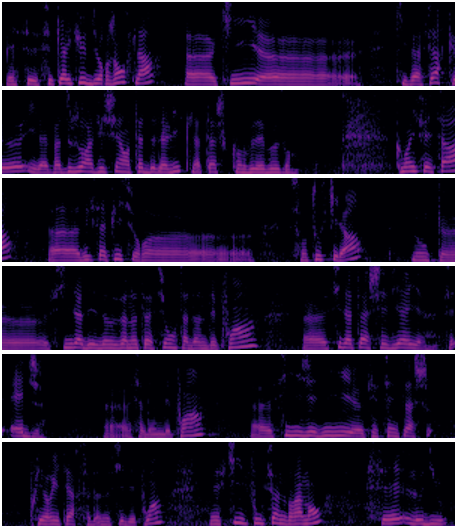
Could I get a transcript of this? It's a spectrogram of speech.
Et c'est ce calcul d'urgence-là euh, qui, euh, qui va faire qu'il va toujours afficher en tête de la liste la tâche dont vous avez besoin. Comment il fait ça? Euh, Dès qu'il s'appuie sur, sur tout ce qu'il a, donc s'il a des, annotations, ça donne des points. Si la tâche est vieille, c'est Edge, ça donne des points. si j'ai dit que c'est une tâche prioritaire, ça donne aussi des points. Mais ce qui fonctionne vraiment, c'est le due.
